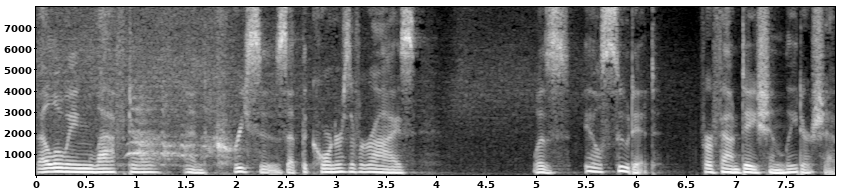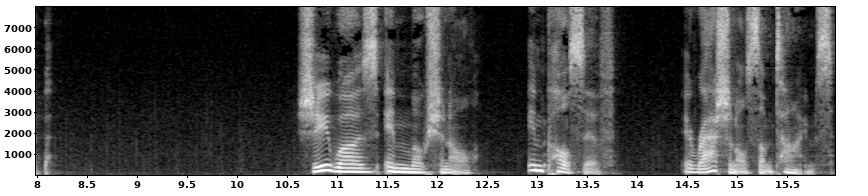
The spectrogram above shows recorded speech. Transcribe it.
bellowing laughter and creases at the corners of her eyes, was ill suited for Foundation leadership. She was emotional, impulsive, irrational sometimes.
